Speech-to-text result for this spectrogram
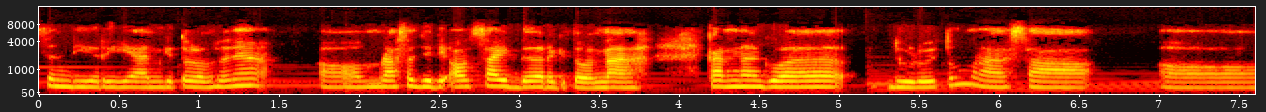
sendirian gitu loh, maksudnya uh, merasa jadi outsider gitu. Nah, karena gue dulu itu merasa uh,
